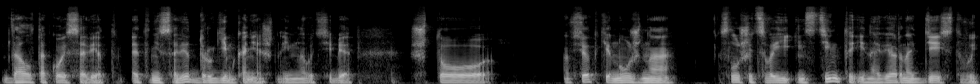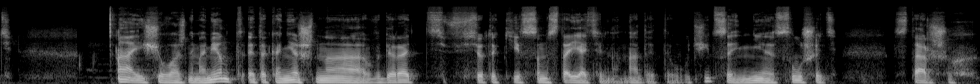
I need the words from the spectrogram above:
дал такой совет. Это не совет другим, конечно, именно вот себе – что все-таки нужно слушать свои инстинкты и, наверное, действовать. А, еще важный момент, это, конечно, выбирать все-таки самостоятельно. Надо это учиться, не слушать старших.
